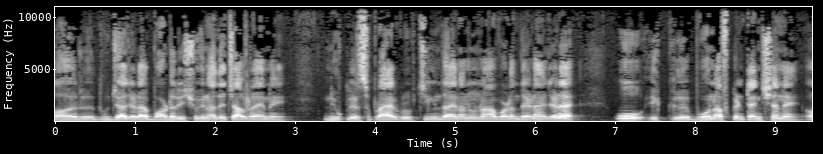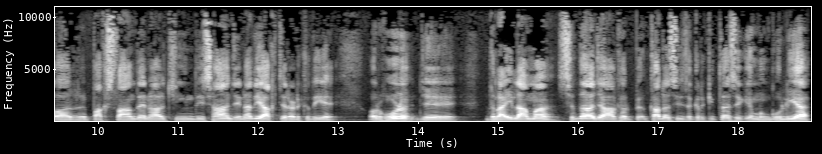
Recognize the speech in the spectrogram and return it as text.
ਔਰ ਦੂਜਾ ਜਿਹੜਾ ਬਾਰਡਰ ਇਸ਼ੂ ਇਹਨਾਂ ਦੇ ਚੱਲ ਰਹੇ ਨੇ ਨਿਊਕਲੀਅਰ ਸਪਲਾਇਰ ਗਰੁੱਪ ਚੀਨ ਦਾ ਇਹਨਾਂ ਨੂੰ ਨਾ ਵੜਨ ਦੇਣਾ ਜਿਹੜਾ ਉਹ ਇੱਕ ਬੋਨ ਆਫ ਕੰਟੈਂਸ਼ਨ ਹੈ ਔਰ ਪਾਕਿਸਤਾਨ ਦੇ ਨਾਲ ਚੀਨ ਦੀ ਸਾਂਝ ਇਹਨਾਂ ਦੀ ਅੱਖ 'ਚ ਰੜਕਦੀ ਹੈ। ਔਰ ਹੁਣ ਜੇ ਦਲਾਈ ਲਾਮਾ ਸਿੱਧਾ ਜਾ ਕੇ ਕੱਲ ਅਸੀਂ ਜ਼ਿਕਰ ਕੀਤਾ ਸੀ ਕਿ ਮੰਗੋਲੀਆ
